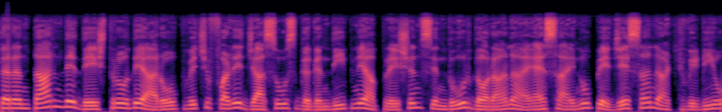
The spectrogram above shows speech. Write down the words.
ਤਰਨਤਾਰਨ ਦੇ ਦੇਸ਼ਧਰੋਹ ਦੇ ਆਰੋਪ ਵਿੱਚ ਫੜੇ ਜਾਸੂਸ ਗਗਨਦੀਪ ਨੇ ਆਪਰੇਸ਼ਨ ਸਿੰਦੂਰ ਦੌਰਾਨ ਆਈਐਸਆਈ ਨੂੰ ਭੇਜੇ ਸਨ 8 ਵੀਡੀਓ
